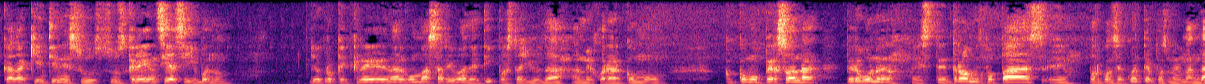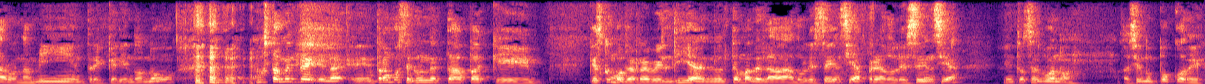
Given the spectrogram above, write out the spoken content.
cada quien tiene sus, sus creencias y bueno, yo creo que creer en algo más arriba de ti pues te ayuda a mejorar como, como persona. Pero bueno, este, entraron mis papás, eh, por consecuente pues me mandaron a mí, entre queriendo o no. Justamente en la, entramos en una etapa que, que es como de rebeldía en el tema de la adolescencia, preadolescencia. Entonces bueno, haciendo un poco de,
